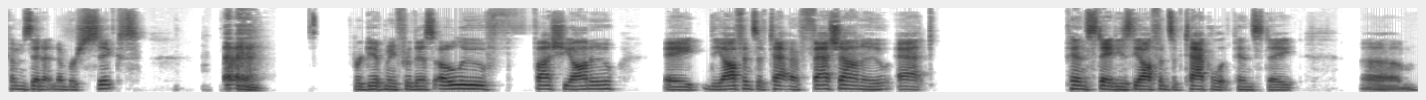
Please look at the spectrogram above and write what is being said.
comes in at number six. Forgive me for this. Olu Fashanu, a the offensive ta- uh, Fashanu at Penn State. He's the offensive tackle at Penn State. Um,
